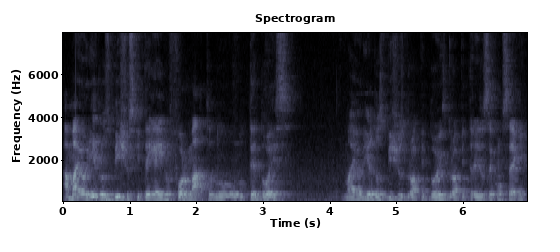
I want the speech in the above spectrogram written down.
a maioria dos bichos que tem aí no formato no, no T2. A maioria dos bichos drop 2, drop 3 você consegue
